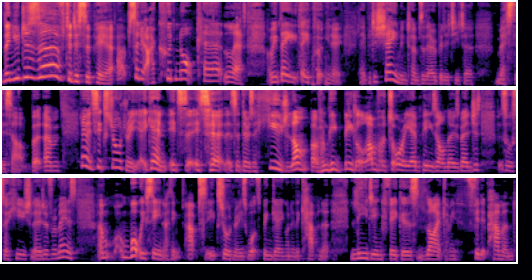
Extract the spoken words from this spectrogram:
Then you deserve to disappear. Absolutely, I could not care less. I mean, they they put you know Labour to shame in terms of their ability to mess this up. But um, no, it's extraordinary. Again, it's it's a, there's a, there's a huge lump, a big, big lump of Tory MPs on those benches, but it's also a huge load of Remainers. And what we've seen, I think, absolutely extraordinary is what's been going on in the cabinet. Leading figures like, I mean, Philip Hammond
